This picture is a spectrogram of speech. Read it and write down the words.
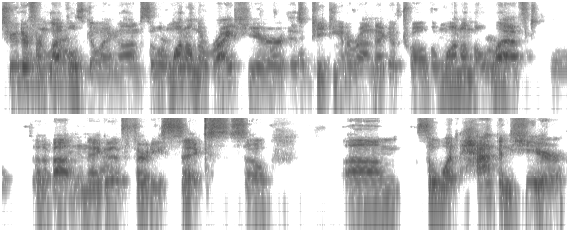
two different levels going on. So the one on the right here is peaking at around negative 12. The one on the left is at about negative 36. So, um, so what happened here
